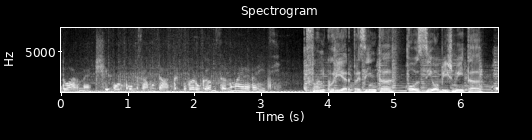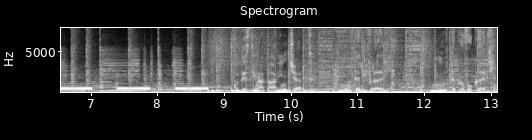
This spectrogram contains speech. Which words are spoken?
Doarme și oricum s-a mutat. Vă rugăm să nu mai reveniți. Fan Curier prezintă o zi obișnuită cu destinatari incert, multe livrări, multe provocări,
